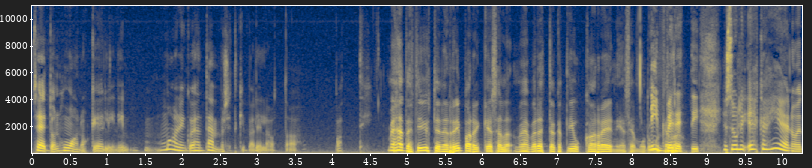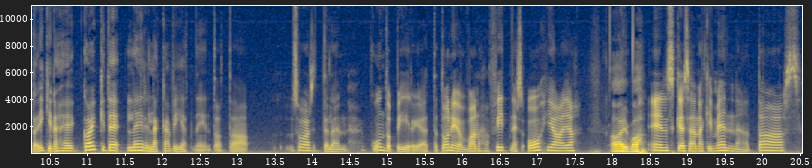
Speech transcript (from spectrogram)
se, että on huono keli, niin oon niin ihan tämmöisetkin välillä ottaa Mehän tehtiin yhteinen ripari kesällä. Mehän vedettiin aika tiukkaa reeniä siellä muutama Niin kerran. vedettiin. Ja se oli ehkä hienointa ikinä. Hei, kaikki te leirillä kävijät, niin tota, suosittelen kuntopiiriä, että Toni on vanha fitnessohjaaja. Aivan. Ensi kesänäkin mennään taas.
